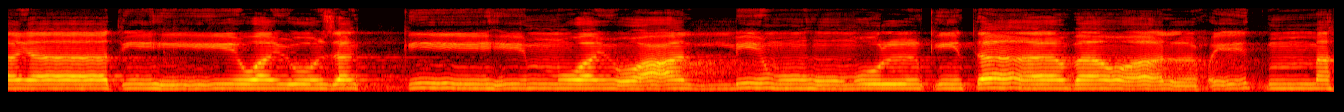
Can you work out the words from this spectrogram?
آياته ويزكيهم ويعلمهم الكتاب والحكمة.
